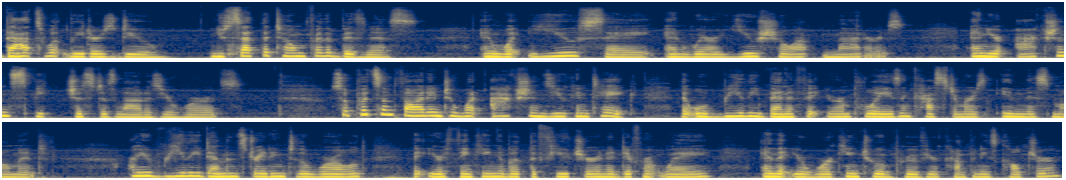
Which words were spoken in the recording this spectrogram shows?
That's what leaders do. You set the tone for the business, and what you say and where you show up matters, and your actions speak just as loud as your words. So put some thought into what actions you can take that will really benefit your employees and customers in this moment. Are you really demonstrating to the world that you're thinking about the future in a different way and that you're working to improve your company's culture?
